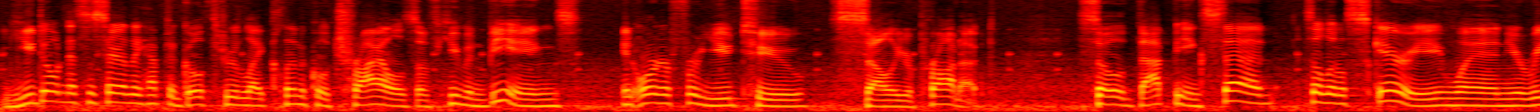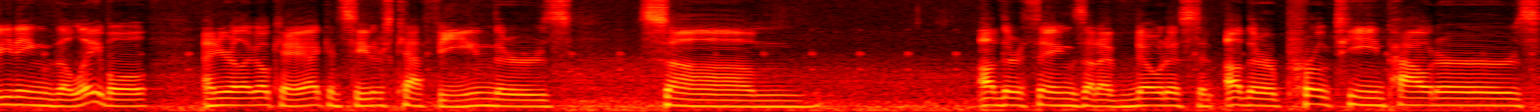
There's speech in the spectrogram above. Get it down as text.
you don't necessarily have to go through like clinical trials of human beings in order for you to sell your product. So, that being said, it's a little scary when you're reading the label and you're like, okay, I can see there's caffeine, there's some other things that I've noticed in other protein powders.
